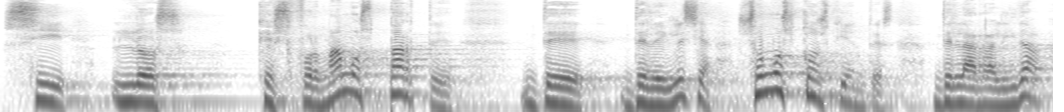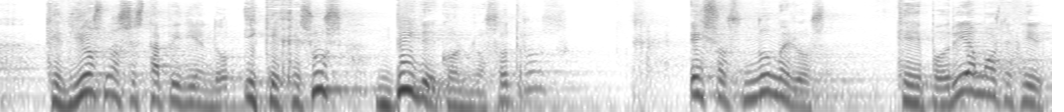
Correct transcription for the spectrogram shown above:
si los que formamos parte de, la Iglesia somos conscientes de la realidad que Dios nos está pidiendo y que Jesús vive con nosotros, esos números que podríamos decir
